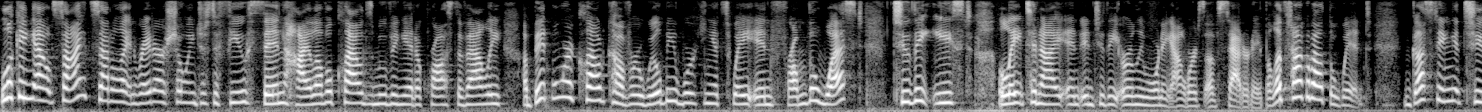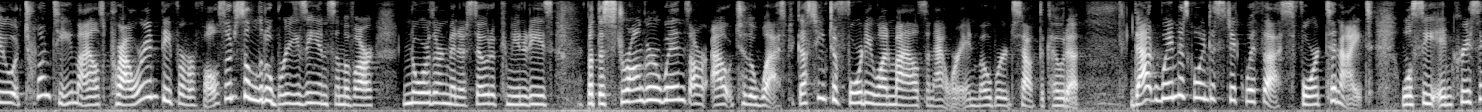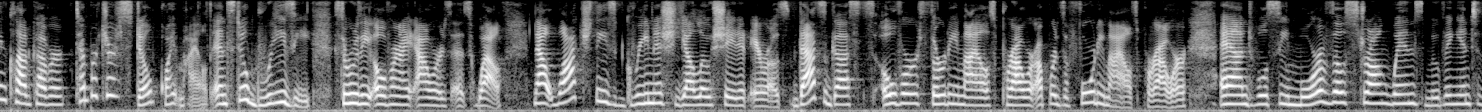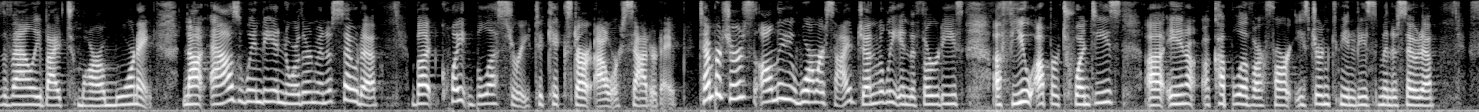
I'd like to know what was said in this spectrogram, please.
Looking outside, satellite and radar showing just a few thin high level clouds moving in across the valley. A bit more cloud cover will be working its way in from the west to the east late tonight and into the early morning hours of Saturday. But let's talk about the wind. Gusting to 20 miles per hour in Thief River Falls, so just a little breezy in some of our northern Minnesota communities. But the stronger winds are out to the west, gusting to 41 miles an hour in Mobridge, South Dakota. That wind is going to stick with us for tonight. We'll see increasing cloud cover, temperatures still quite mild and still breezy through the overnight hours as well. Now watch these greenish yellow shaded arrows. That's gusts over 30 miles per hour, upwards of 40 miles per hour. And we'll see more of those strong winds moving into the valley by tomorrow morning. Not as windy in northern Minnesota, but quite blustery to kickstart our Saturday. Temperatures on the warmer side, generally in the 30s, a few upper 20s uh, in a couple of our far eastern communities, Minnesota,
